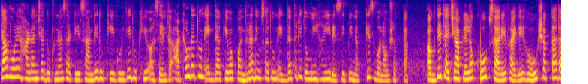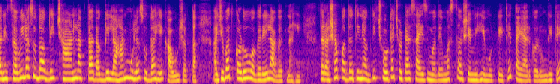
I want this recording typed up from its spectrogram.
त्यामुळे हाडांच्या दुखण्यासाठी सांधेदुखी गुडघेदुखी असेल तर आठवड्यातून एकदा किंवा पंधरा दिवसातून एकदा तरी तुम्ही ही रेसिपी नक्कीच बनवू शकता. अगदी त्याचे आपल्याला खूप सारे फायदे होऊ शकतात आणि चवीला सुद्धा अगदी छान लागतात. अगदी लहान मुलंसुद्धा हे खाऊ शकतात. अजिबात कडू वगैरे लागत नाही. तर अशा पद्धतीने अगदी छोट्या छोट्या साईजमध्ये मस्त असे मी हे मुटके इथे तयार करून घेते.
